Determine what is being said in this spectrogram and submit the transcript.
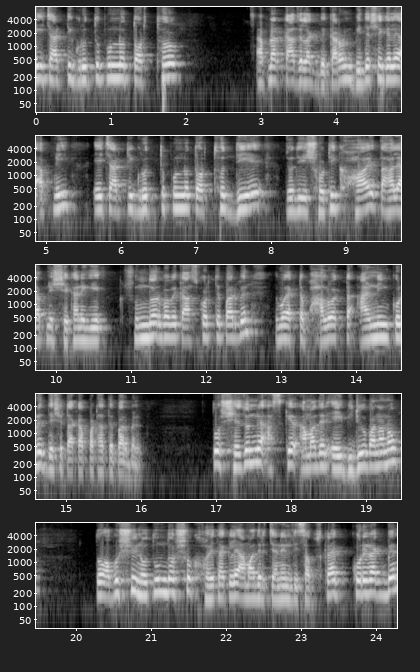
এই চারটি গুরুত্বপূর্ণ তথ্য আপনার কাজে লাগবে। কারণ বিদেশে গেলে আপনি এই চারটি গুরুত্বপূর্ণ তথ্য দিয়ে যদি সঠিক হয়, তাহলে আপনি সেখানে গিয়ে সুন্দরভাবে কাজ করতে পারবেন এবং একটা ভালো একটা আর্নিং করে দেশে টাকা পাঠাতে পারবেন। তো সেজন্য আজকের আমাদের এই ভিডিও বানানো। তো অবশ্যই নতুন দর্শক হয়ে থাকলে আমাদের চ্যানেলটি সাবস্ক্রাইব করে রাখবেন,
